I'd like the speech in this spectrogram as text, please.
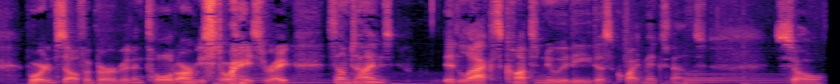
poured himself a bourbon and told army stories, right? Sometimes it lacks continuity, doesn't quite make sense. So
